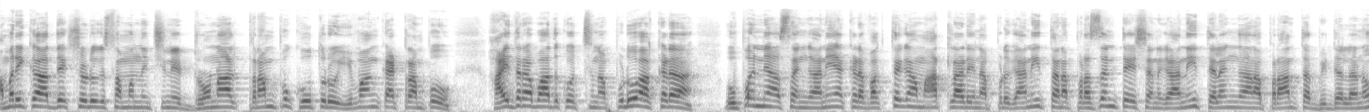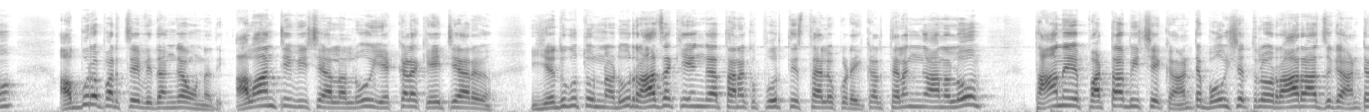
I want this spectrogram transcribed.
అమెరికా అధ్యక్షుడికి సంబంధించిన డొనాల్డ్ ట్రంప్ కూతురు ఇవాంకా ట్రంప్ హైదరాబాద్కు వచ్చినప్పుడు అక్కడ ఉపన్యాసం కానీ అక్కడ వక్తగా మాట్లాడినప్పుడు కానీ తన ప్రజెంటేషన్ కానీ తెలంగాణ ప్రాంత బిడ్డలను అబ్బురపరిచే విధంగా ఉన్నది. అలాంటి విషయాలలో ఎక్కడ కేటీఆర్ ఎదుగుతున్నాడు? రాజకీయంగా తనకు పూర్తి స్థాయిలో కూడా ఇక్కడ తెలంగాణలో తానే పట్టాభిషేక అంటే భవిష్యత్తులో రారాజుగా అంటే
